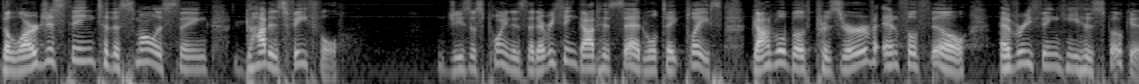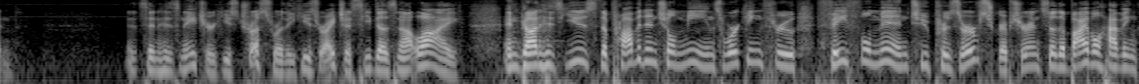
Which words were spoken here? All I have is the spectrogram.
the largest thing to the smallest thing God is faithful Jesus' point is that everything God has said will take place. God will both preserve and fulfill everything he has spoken. It's in his nature. He's trustworthy. He's righteous. He does not lie. And God has used the providential means working through faithful men to preserve Scripture. And so the Bible, having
